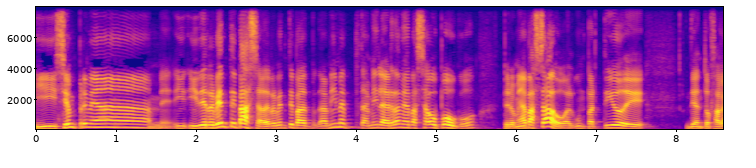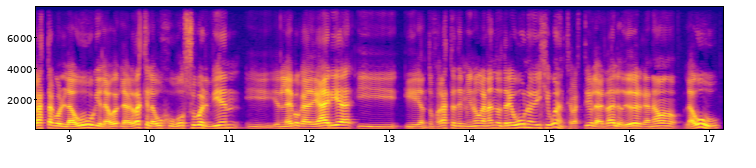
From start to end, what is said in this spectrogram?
Y siempre me ha... y, de repente pasa, de repente a mí, me, la verdad me ha pasado poco, pero me ha pasado algún partido de, de Antofagasta con la U, que la, verdad es que la U jugó súper bien y, en la época de Arias y, Antofagasta terminó ganando 3-1 y dije, bueno, este partido la verdad lo debió haber ganado la U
